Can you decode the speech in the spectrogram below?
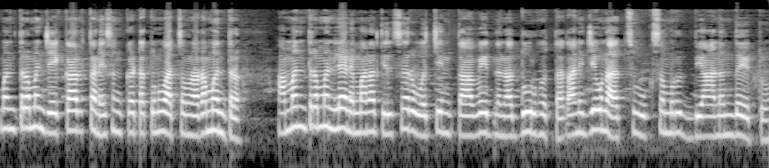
मंत्र म्हणजे एका अर्थाने संकटातून वाचवणारा मंत्र. हा मंत्र म्हणल्याने मनातील सर्व चिंता वेदना दूर होतात आणि जीवनात सुख समृद्धी आनंद येतो.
